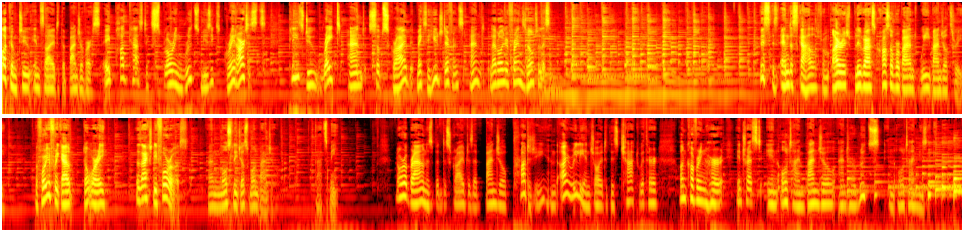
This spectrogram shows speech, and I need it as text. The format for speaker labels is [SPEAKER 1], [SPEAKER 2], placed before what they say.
[SPEAKER 1] Welcome to Inside the Banjoverse, a podcast exploring roots music's great artists. Please do rate and subscribe, it makes a huge difference, and let all your friends know to listen. This is Enda Scahill from Irish bluegrass crossover band We Banjo 3. Before you freak out, don't worry, there's actually four of us, and mostly just one banjo. That's me. Nora Brown has been described as a banjo prodigy, and I really enjoyed this chat with her, uncovering her interest in old time banjo and her roots in old time music.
